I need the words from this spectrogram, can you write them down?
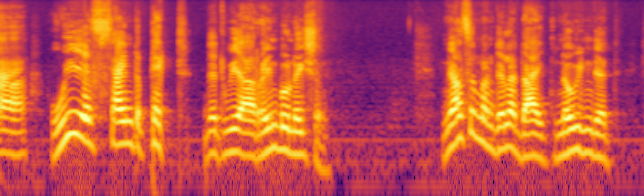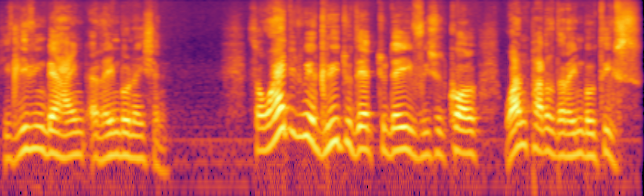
Are, we have signed a pact that we are a rainbow nation. Nelson Mandela died knowing that He's leaving behind a rainbow nation. So why did we agree to that today if we should call one part of the rainbow thieves?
